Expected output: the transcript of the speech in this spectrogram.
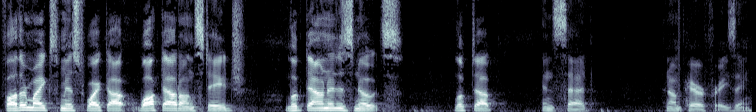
Father Mike Schmitz walked out, walked out on stage, looked down at his notes, looked up, and said, and I'm paraphrasing,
